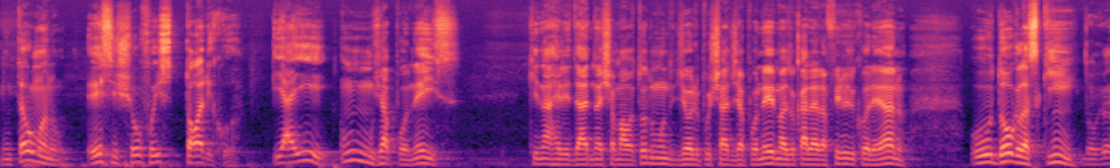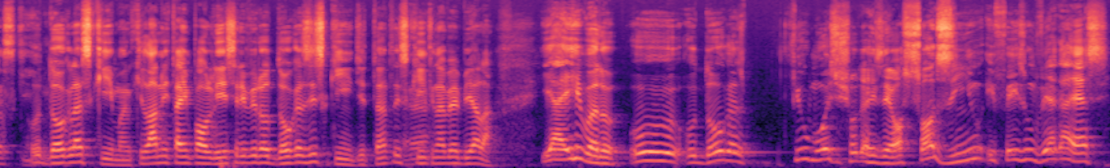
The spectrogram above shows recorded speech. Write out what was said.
Então, mano, esse show foi histórico. E aí, um japonês, que na realidade nós chamava todo mundo de olho puxado de japonês, mas o cara era filho de coreano, o Douglas Kim. Douglas Kim. O Douglas Kim, mano, que lá no Itaim Paulista ele virou Douglas Skin, de tanta skin que nós bebia lá. E aí, mano, o, o Douglas filmou esse show da RZO sozinho e fez um VHS.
